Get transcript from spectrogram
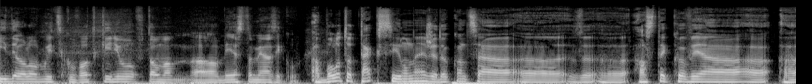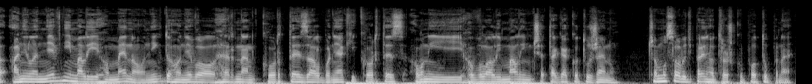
ideologickú vodkyňu v tom uh, miestom jazyku. A bolo to tak silné, že dokonca uh, uh, Aztekovia ani len nevnímali jeho meno. Nikto ho nevolal Hernán Cortés alebo nejaký Cortés, oni ho volali Malinče, tak ako tú ženu čo muselo byť pre neho trošku potupné.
